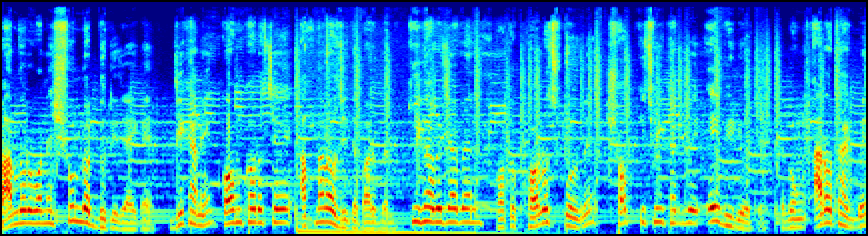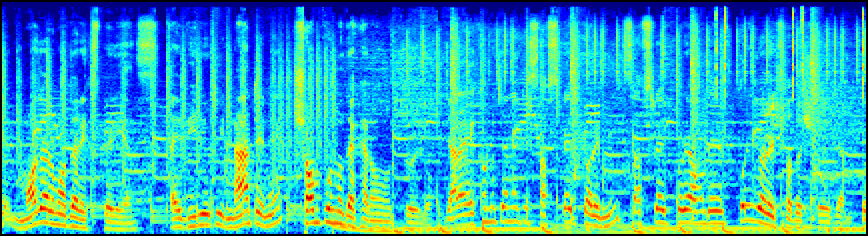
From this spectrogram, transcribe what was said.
বান্দরবনের সুন্দর দুটি জায়গায়, যেখানে কম খরচে আপনারাও যেতে পারবেন। কীভাবে যাবেন, কত খরচ পড়বে সব কিছুই থাকবে এই ভিডিওতে এবং আরও থাকবে মজার মজার এক্সপেরিয়েন্স তাই ভিডিওটি না টেনে সম্পূর্ণ দেখার অনুরোধ রইল। যারা এখনও চ্যানেলটি সাবস্ক্রাইব করেননি সাবস্ক্রাইব করে আমাদের পরিবারের সদস্য হয়ে যান। তো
